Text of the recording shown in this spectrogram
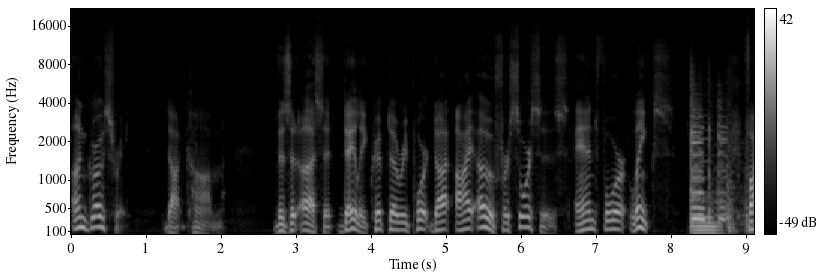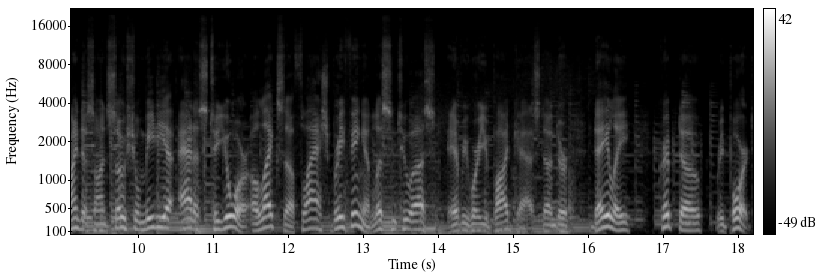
ungrocery.com. Visit us at dailycryptoreport.io for sources and for links. Find us on social media, add us to your Alexa flash briefing, and listen to us everywhere you podcast under Daily Crypto Report.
